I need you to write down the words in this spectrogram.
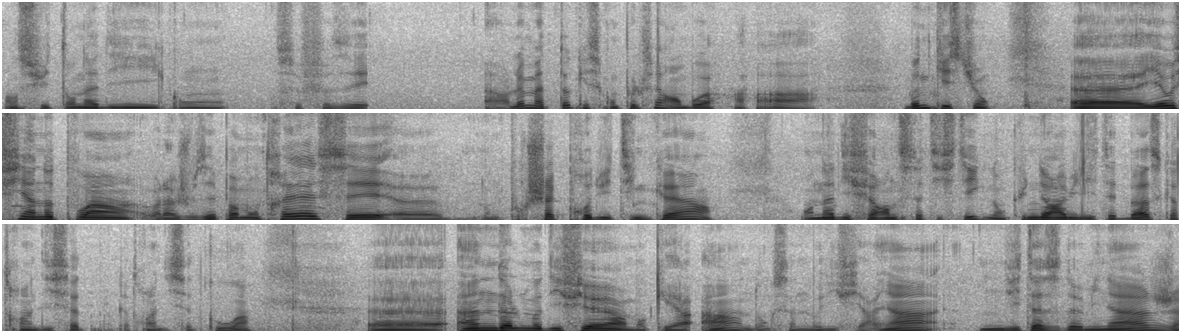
Ensuite, on a dit qu'on se faisait. Alors le mattock, est-ce qu'on peut le faire en bois? Ah, ah, Bonne question. Euh, il y a aussi un autre point, voilà, je vous ai pas montré, c'est euh, pour chaque produit Tinker, on a différentes statistiques. Donc une durabilité de base, 97, 97 coups. Hein. Euh, handle modifier, qui est à 1, donc ça ne modifie rien. Une vitesse de minage.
